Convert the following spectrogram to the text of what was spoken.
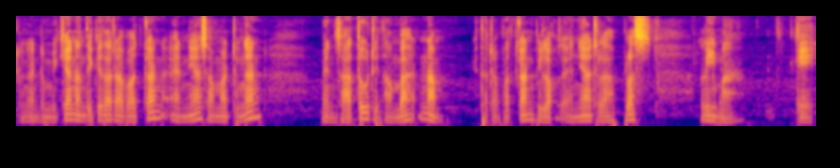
Dengan demikian nanti kita dapatkan N-nya sama dengan min 1 ditambah 6. Kita dapatkan bilox N-nya adalah plus 5. Oke,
